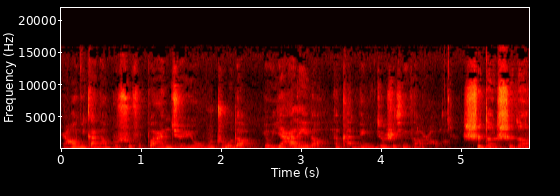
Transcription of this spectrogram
然后你感到不舒服、不安全、有无助的、有压力的，那肯定就是性骚扰了。是的，是的，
